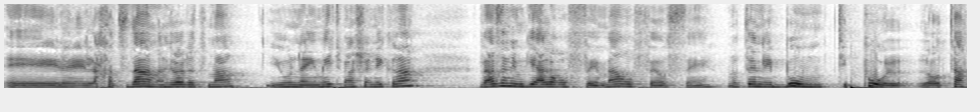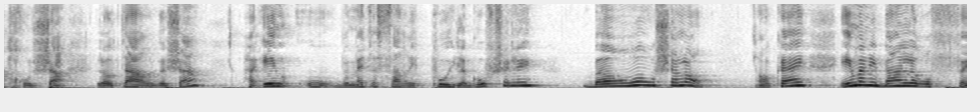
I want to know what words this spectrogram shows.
אה, לחץ דם, אני לא יודעת מה, you name it, מה שנקרא, ואז אני מגיעה לרופא. מה הרופא עושה? נותן לי בום, טיפול לאותה תחושה, לאותה הרגשה. האם הוא באמת עשה ריפוי לגוף שלי? ברור שלא, אוקיי? אם אני באה לרופא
